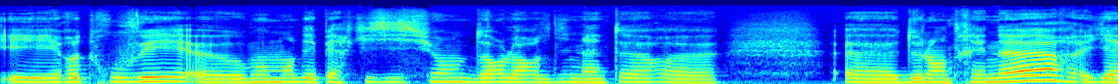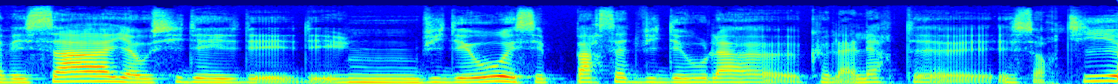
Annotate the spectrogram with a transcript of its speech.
et retrouvé au moment des perquisitions dans l'ordinateur. De l'entraîneur. Il y avait ça, il y a aussi une vidéo, et c'est par cette vidéo-là que l'alerte est sortie.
